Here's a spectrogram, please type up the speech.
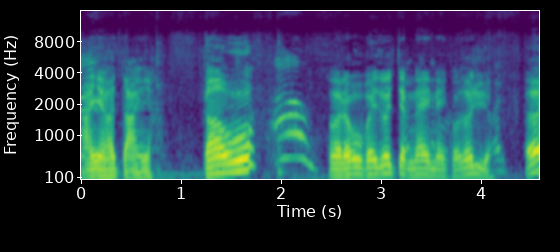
અહીંયા- હતા, અહીંયા. કાં હું? હવે ભાઈ જો ચાર નાઈ નાખો જો લ્યો. એ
